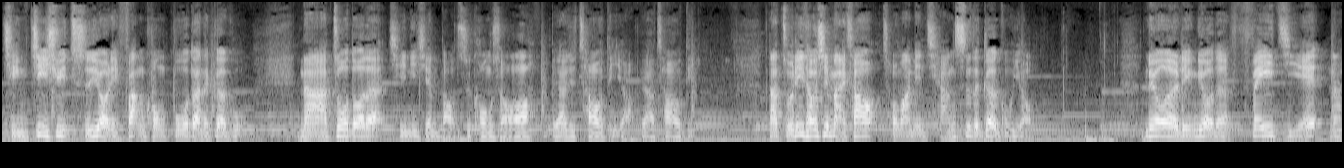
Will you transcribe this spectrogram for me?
请继续持有你放空波段的个股。那做多的，请你先保持空手哦，不要去抄底哦，不要抄底。那主力投信买超，筹码面强势的个股有六二零六的飞捷，那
